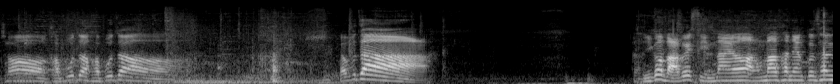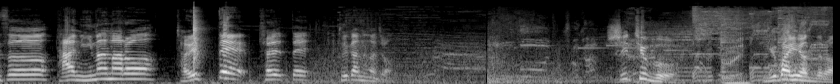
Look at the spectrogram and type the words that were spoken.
자 가보자 가보자. 가보자. 이거 막을 수 있나요? 악마 사냥꾼 선수? 단 2만 하러 절대 절대 불가능하죠. 시튜브 유바이언들아.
